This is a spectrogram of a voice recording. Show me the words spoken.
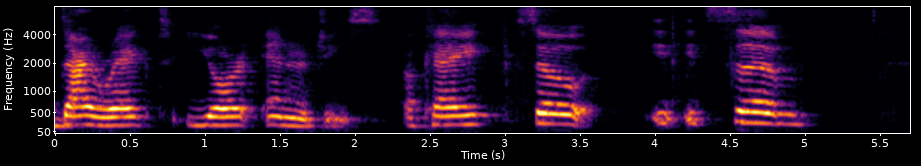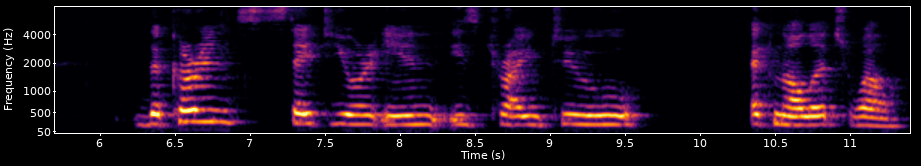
direct your energies okay so it's um the current state you're in is trying to acknowledge, well,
